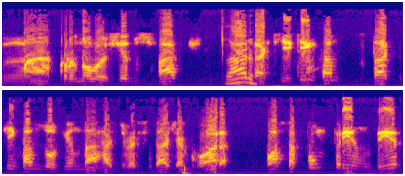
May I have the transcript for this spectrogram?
uma cronologia dos fatos. Claro. Para que quem está tá, quem tá nos ouvindo na Rádio Diversidade agora possa compreender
